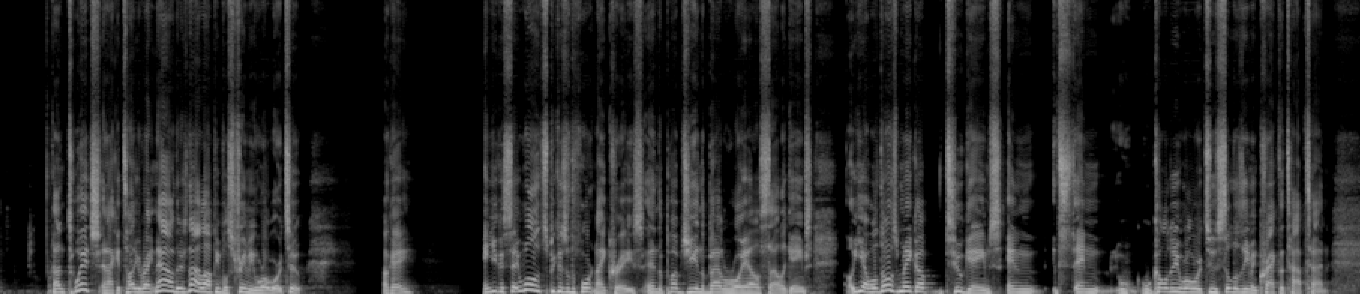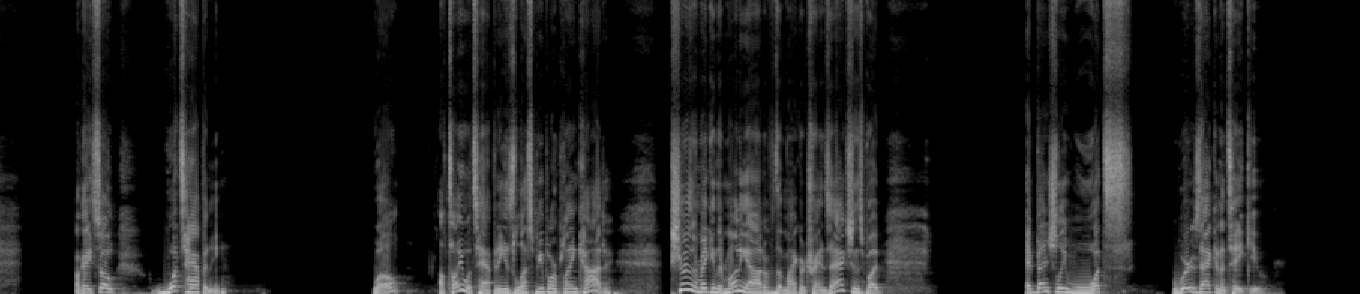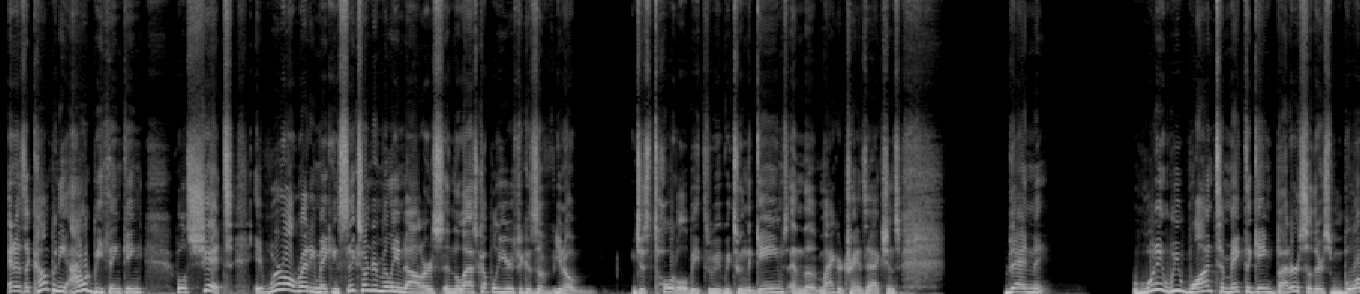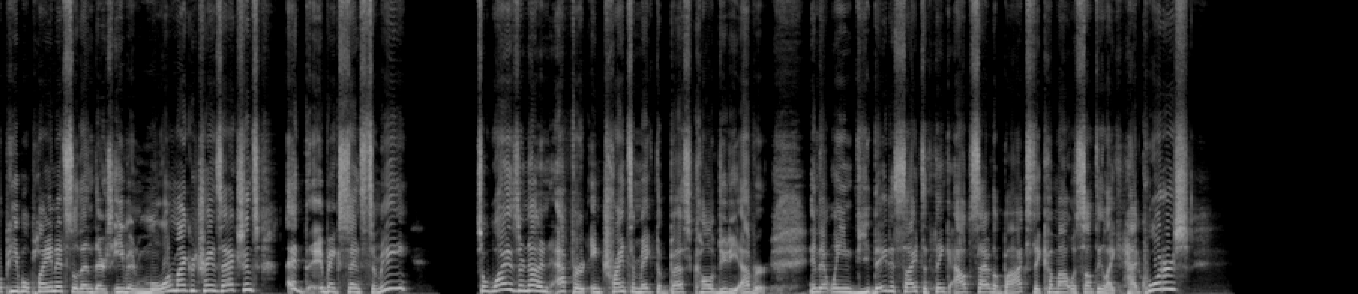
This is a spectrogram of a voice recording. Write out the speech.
on Twitch and I could tell you right now, there's not a lot of people streaming World War II. Okay. And you could say, well, it's because of the Fortnite craze and the PUBG and the Battle Royale style of games. Oh yeah, well those make up two games, and it's and Call of Duty World War II still doesn't even crack the top ten. Okay, so what's happening? Well, I'll tell you what's happening is less people are playing COD. Sure, they're making their money out of the microtransactions, but eventually, what's where's that going to take you? And as a company, I would be thinking, well, shit, if we're already making $600 million in the last couple of years because of, you know, just total between the games and the microtransactions, then wouldn't we want to make the game better so there's more people playing it so then there's even more microtransactions? It, it makes sense to me. So why is there not an effort in trying to make the best Call of Duty ever? And that when they decide to think outside of the box, they come out with something like headquarters?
